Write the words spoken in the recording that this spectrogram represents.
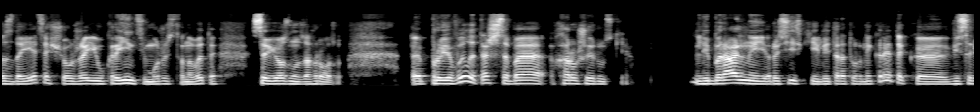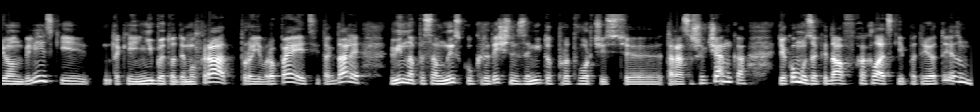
здається, що вже і українці можуть становити серйозну загрозу. Е, проявили теж себе хороші русські ліберальний російський літературний критик е, Вісаріон Білінський, такий нібито демократ, проєвропеєць і так далі. Він написав низку критичних заміток про творчість е, Тараса Шевченка, якому закидав хахладський патріотизм.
